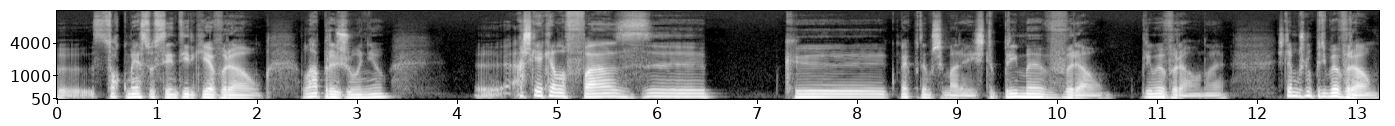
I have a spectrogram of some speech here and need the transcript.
Uh, só começo a sentir que é verão lá para junho. acho que é aquela fase que. Como é que podemos chamar isto? Primaverão primaverão, não é? Estamos no primaverão.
